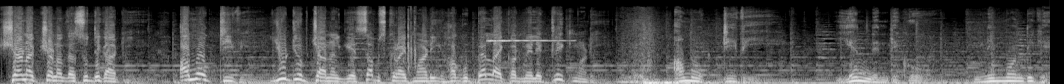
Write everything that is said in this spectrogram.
ಕ್ಷಣ ಕ್ಷಣದ ಸುದ್ದಿಗಾಗಿ ಅಮೋಕ್ ಟಿವಿ ಯೂಟ್ಯೂಬ್ ಚಾನೆಲ್ಗೆ ಸಬ್ಸ್ಕ್ರೈಬ್ ಮಾಡಿ ಹಾಗೂ ಬೆಲ್ ಐಕಾನ್ ಮೇಲೆ ಕ್ಲಿಕ್ ಮಾಡಿ. ಅಮೋಕ್ ಟಿವಿ ಎಂದೆಂದಿಗೂ ನಿಮ್ಮೊಂದಿಗೆ.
